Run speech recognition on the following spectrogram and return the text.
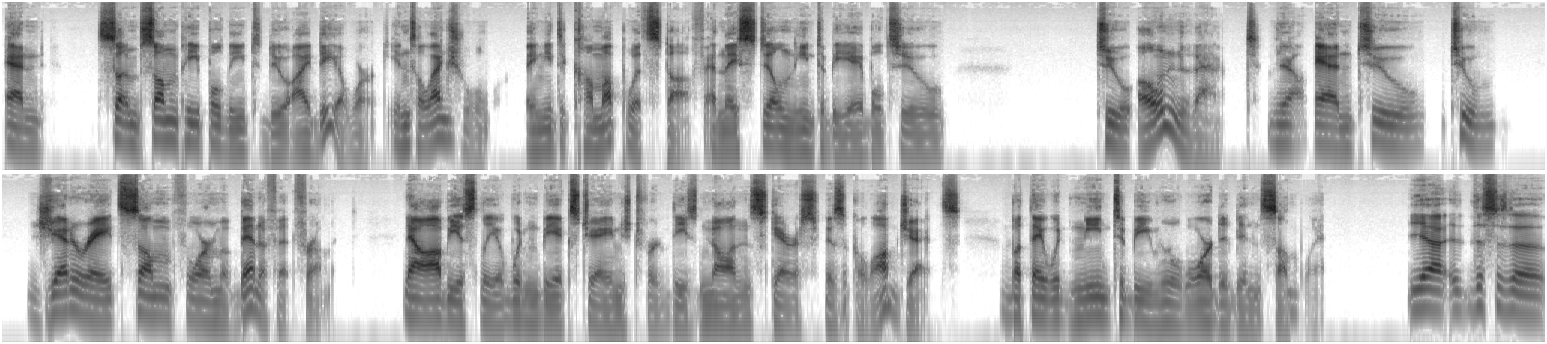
and some some people need to do idea work intellectual work they need to come up with stuff and they still need to be able to to own that Yeah. and to to generate some form of benefit from it now obviously it wouldn't be exchanged for these non-scarce physical objects but they would need to be rewarded in some way Yeah, this is a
